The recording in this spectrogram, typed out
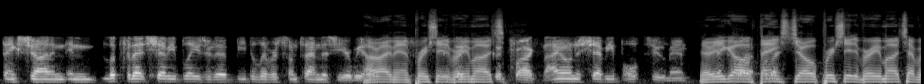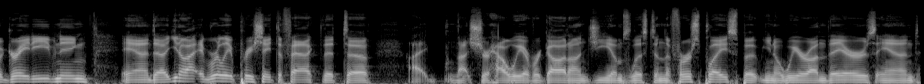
Thanks, John, and, and, look for that Chevy Blazer to be delivered sometime this year. We hope. All right, man. Appreciate it very good, much. Good product. I own a Chevy Bolt too, man. There Thanks you go. Thanks, Joe. Appreciate it very much. Have a great evening, and uh, you know I really appreciate the fact that. Uh, I'm not sure how we ever got on GM's list in the first place, but you know we are on theirs and.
